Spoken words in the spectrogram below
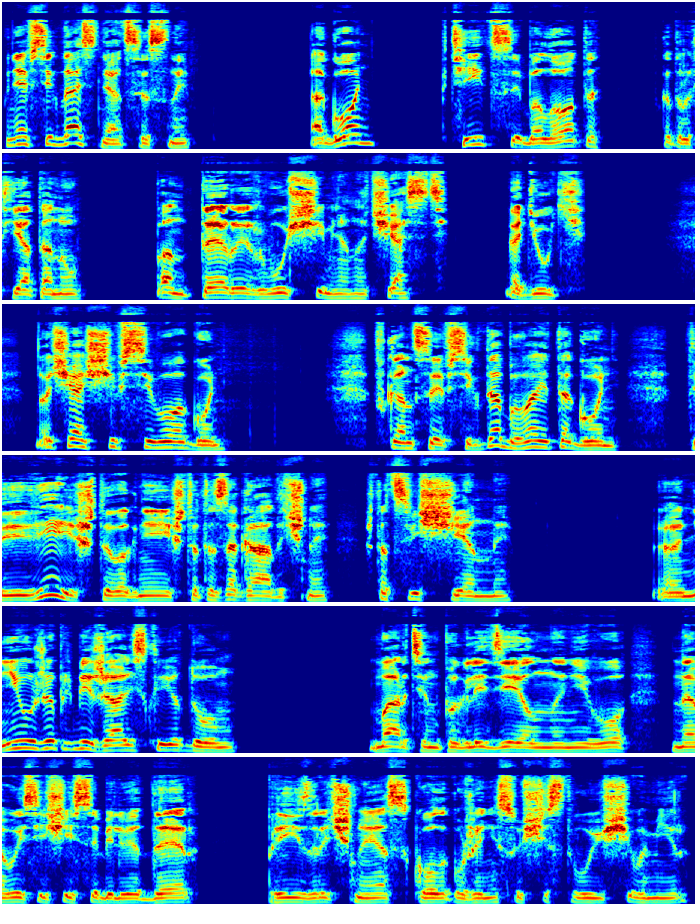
Мне всегда снятся сны. Огонь, птицы, болота, в которых я тону, пантеры, рвущие меня на части, гадюки. Но чаще всего огонь. В конце всегда бывает огонь. Ты веришь, что в огне есть что-то загадочное, что-то священное? Они уже приближались к ее дому. Мартин поглядел на него, на высящийся бельведер, призрачный осколок уже несуществующего мира.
